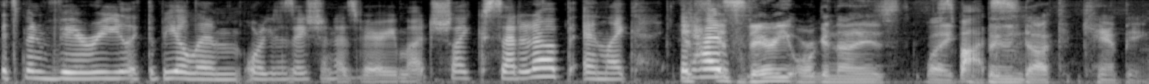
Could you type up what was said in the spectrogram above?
it's been very like the BLM organization has very much like set it up and like it it's, has it's very organized, like Spots. boondock camping.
